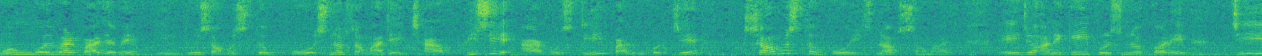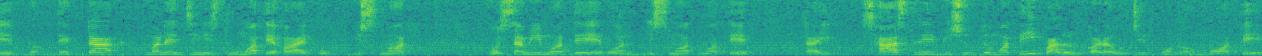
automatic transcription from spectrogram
মঙ্গলবার পাওয়া যাবে, কিন্তু সমস্ত বৈষ্ণব সমাজ এই ছাব্বিশে আগস্টই পালন করছে। সমস্ত বৈষ্ণব সমাজ। এই যে অনেকেই প্রশ্ন করে যে প্রত্যেকটা মানে জিনিস দু মতে হয় ইসমত গোস্বামী মতে এবং ইসমত মতে। তাই শাস্ত্রে বিশুদ্ধ মতেই পালন করা উচিত, কোনো মতে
